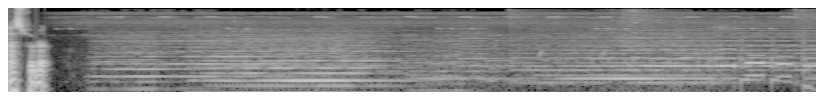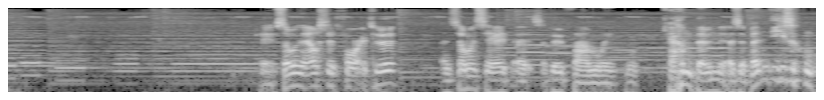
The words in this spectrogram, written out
Asked for it. Okay, someone else said 42, and someone said it's about family. Well, calm down, is it Vin Diesel?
